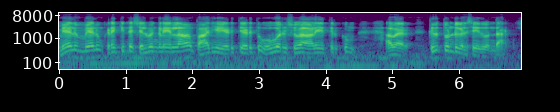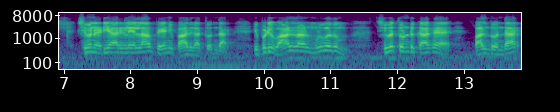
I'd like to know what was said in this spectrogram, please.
மேலும் மேலும் கிடைக்கின்ற செல்வங்களை எல்லாம் பாதியை எடுத்து எடுத்து ஒவ்வொரு சிவ ஆலயத்திற்கும் அவர் திருத்தொண்டுகள் செய்து வந்தார். சிவன் அடியார்களை எல்லாம் பேணி பாதுகாத்து வந்தார். இப்படி வாழ்நாள் முழுவதும் சிவத்தொண்டுக்காக வாழ்ந்து வந்தார்.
